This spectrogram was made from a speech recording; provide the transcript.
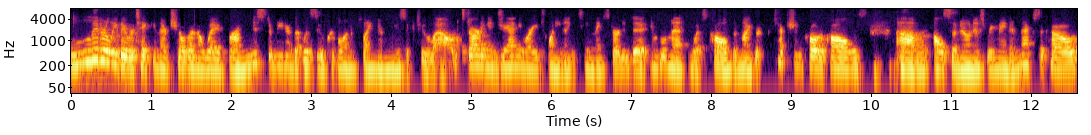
literally they were taking their children away for a misdemeanor that was the equivalent of playing their music too loud. Starting in January 2019, they started to implement what's called the migrant protection protocols, um, also known as Remain in Mexico.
